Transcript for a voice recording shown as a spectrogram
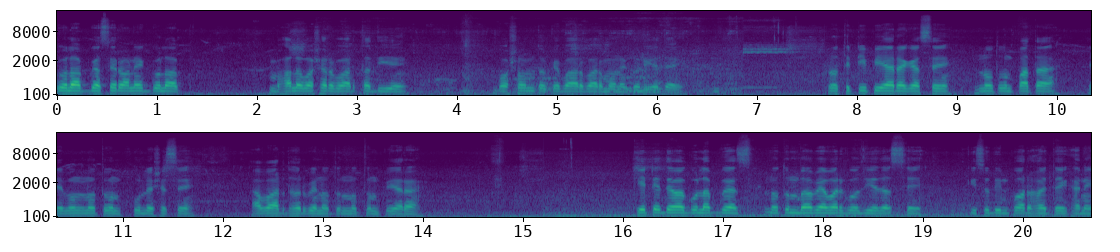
গোলাপ গাছের অনেক গোলাপ, ভালোবাসার বার্তা দিয়ে বসন্তকে বারবার মনে করিয়ে দেয়। প্রতিটি পেয়ারা গাছে নতুন পাতা এবং নতুন ফুল এসেছে, আবার ধরবে নতুন নতুন পেয়ারা। কেটে দেওয়া গোলাপ গাছ নতুনভাবে আবার গজিয়ে যাচ্ছে। কিছুদিন পর হয়তো এখানে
